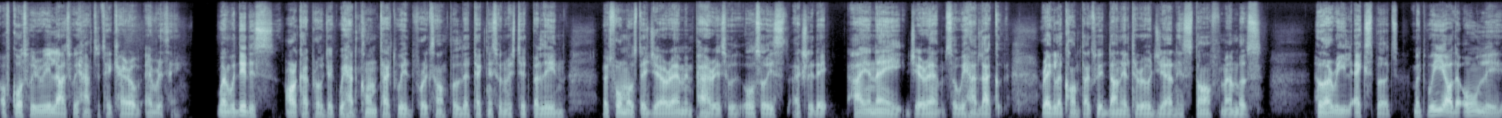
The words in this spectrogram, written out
of course, we realized we have to take care of everything. When we did this archive project, we had contact with, for example, the Technische Universität Berlin, but foremost the GRM in Paris, who also is actually the INA GRM. So we had like regular contacts with Daniel Teruggi and his staff members, who are real experts. But we are the only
